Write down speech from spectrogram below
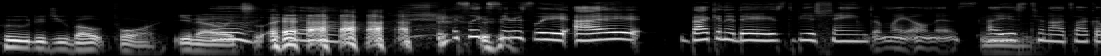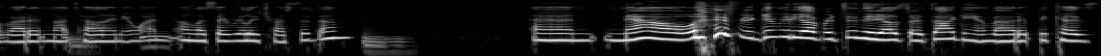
who did you vote for? You know, it's Ugh, yeah. it's like seriously i back in the day I used to be ashamed of my illness i used to not talk about it not tell anyone unless i really trusted them Mhm. And now, if you give me the opportunity, I'll start talking about it because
